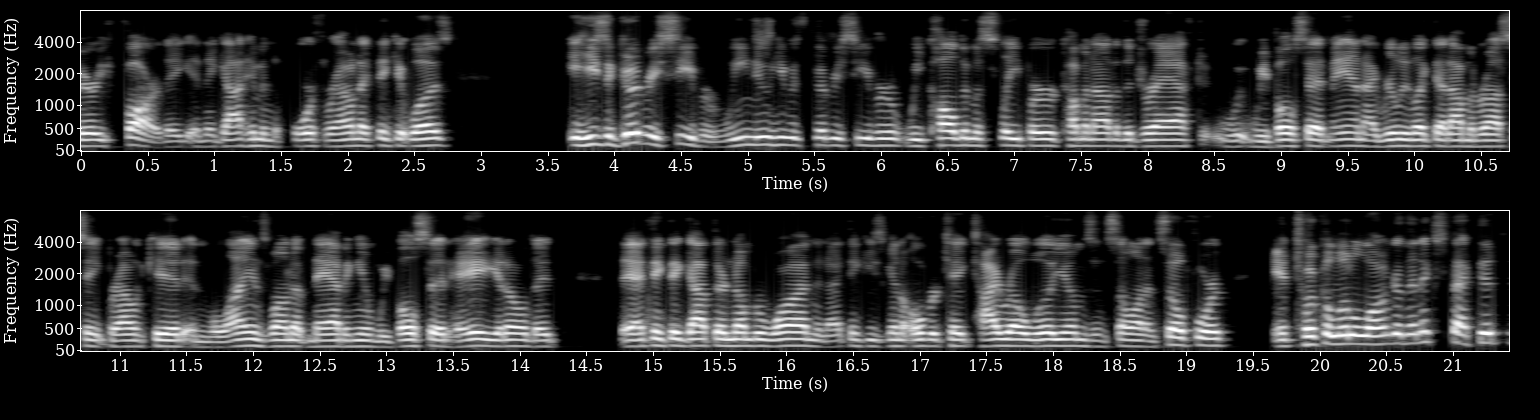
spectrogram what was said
very far. They and they got him in the fourth round, I think it was. He's a good receiver. We knew he was a good receiver. We called him a sleeper coming out of the draft. We, we both said, "Man, I really like that Amon-Ra St. Brown kid." And the Lions wound up nabbing him. We both said, "Hey, you know they." They, I think they got their number one, and I think he's going to overtake Tyrell Williams and so on and so forth. It took a little longer than expected,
